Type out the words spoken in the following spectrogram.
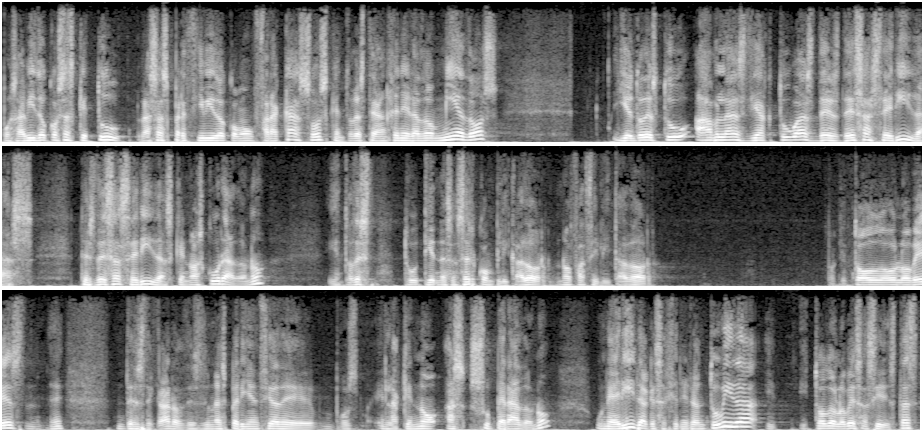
pues ha habido cosas que tú las has percibido como fracasos, que entonces te han generado miedos, y entonces tú hablas y actúas desde esas heridas, desde esas heridas que no has curado, ¿no? Y entonces tú tiendes a ser complicador, no facilitador. Porque todo lo ves ¿eh? Desde, claro, desde una experiencia de, pues, en la que no has superado, ¿no? Una herida que se generó en tu vida y, todo lo ves así. Estás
